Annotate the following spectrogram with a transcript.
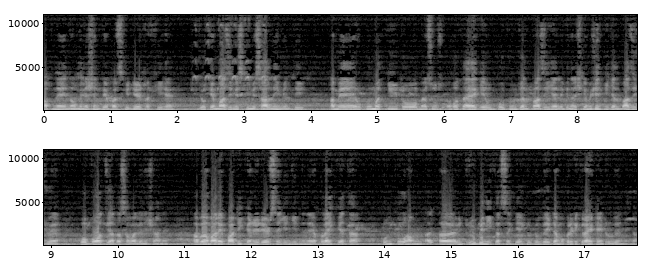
अपने नॉमिनेशन पेपर्स की डेट रखी है, जो कि माजी में इसकी मिसाल नहीं मिलती। हमें हुकूमत की तो महसूस होता है कि उनको क्यों जल्दबाजी है, लेकिन इलेक्शन कमीशन की जल्दबाजी जो है वो बहुत ज़्यादा सवाल निशान है। अब हमारे पार्टी कैंडिडेट्स हैं जिन जिन्होंने अप्लाई किया था, उनको हम इंटरव्यू भी नहीं कर सके, क्योंकि उनका डेमोक्रेटिक राइट है इंटरव्यू देने का।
